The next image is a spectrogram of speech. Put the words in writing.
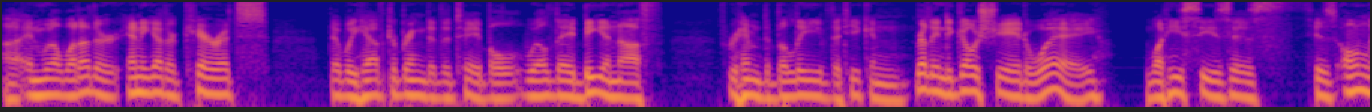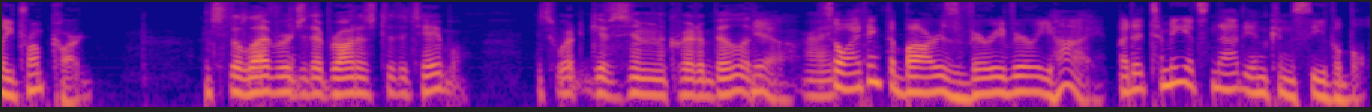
Uh, and will what other any other carrots that we have to bring to the table will they be enough for him to believe that he can really negotiate away what he sees as his only trump card? It's the leverage that brought us to the table. It's what gives him the credibility. Yeah. Right. So I think the bar is very, very high. But it, to me, it's not inconceivable.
